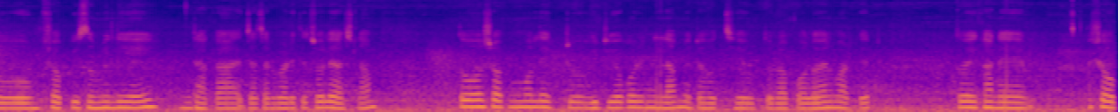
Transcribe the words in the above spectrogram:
তো সব কিছু মিলিয়েই ঢাকা চাচার বাড়িতে চলে আসলাম। তো শপিং মলে একটু ভিডিও করে নিলাম। এটা হচ্ছে উত্তরা পলয়াল মার্কেট তো এখানে সব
